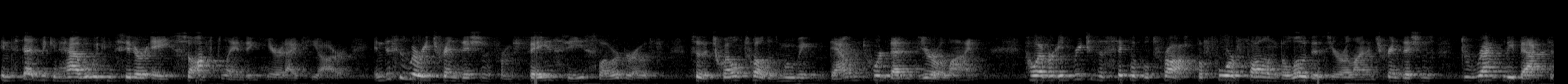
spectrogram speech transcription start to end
Instead, we can have what we consider a soft landing here at ITR, and this is where we transition from phase C, slower growth, so the 12-12 is moving down toward that zero line. However, it reaches a cyclical trough before falling below the zero line and transitions directly back to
